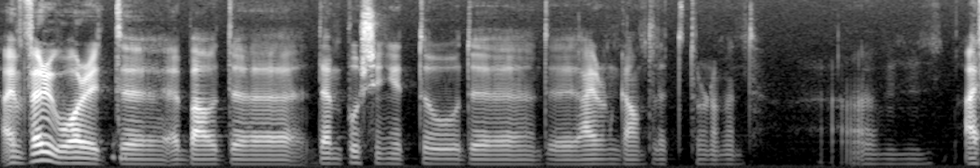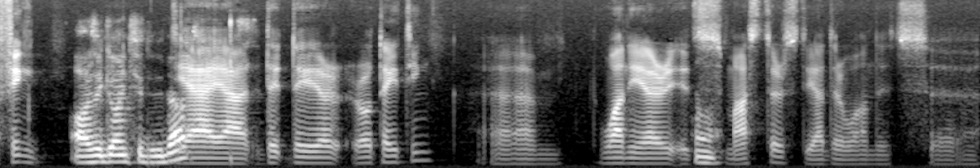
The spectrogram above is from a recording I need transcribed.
I'm very worried uh, about the, them pushing it to the the Iron Gauntlet tournament. Um, I think Are they going to do that? yeah, yeah, they they are rotating. Um, one year it's Oh. Masters, the other one it's uh,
